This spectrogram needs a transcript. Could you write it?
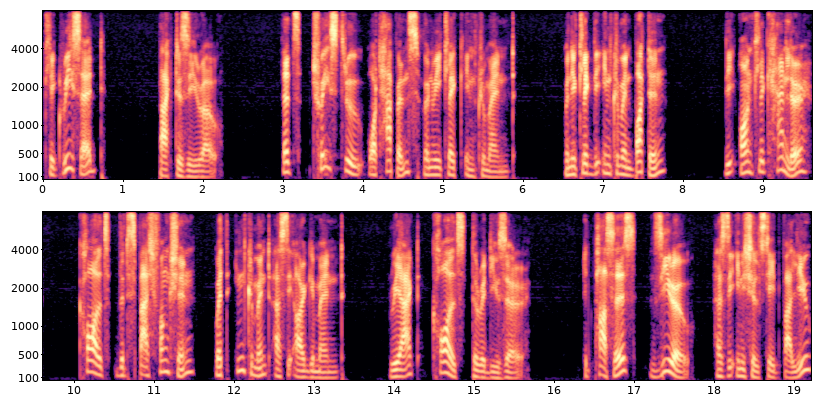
Click reset, back to zero. Let's trace through what happens when we click increment. When you click the increment button, the onClick handler calls the dispatch function with increment as the argument. React calls the reducer. It passes 0 as the initial state value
